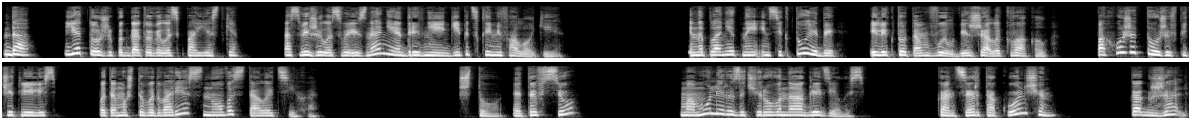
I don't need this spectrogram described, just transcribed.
Да, я тоже подготовилась к поездке, освежила свои знания древнеегипетской мифологии. Инопланетные инсектоиды или кто там выл, визжал и квакал, похоже, тоже впечатлились, потому что во дворе снова стало тихо. «Что, это все? Мамуля разочарованно огляделась. «Концерт окончен? Как жаль,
